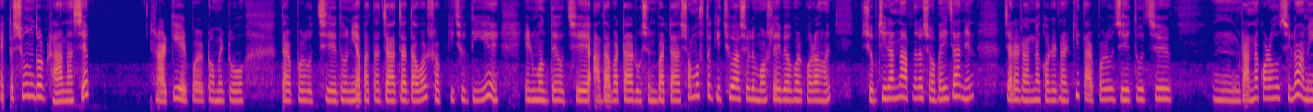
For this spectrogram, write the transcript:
একটা সুন্দর ঘ্রাণ আসে। আর কি, এরপরে টমেটো, তারপর হচ্ছে ধনিয়া পাতা যা যা দেওয়ার সব কিছু দিয়ে এর মধ্যে হচ্ছে আদা বাটা, রসুন বাটা, সমস্ত কিছু আসলে মশলাই ব্যবহার করা হয়। সবজি রান্না আপনারা সবাই জানেন, যারা রান্না করেন আর কি। তারপরেও যেহেতু হচ্ছে রান্না করা হচ্ছিল। আমি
